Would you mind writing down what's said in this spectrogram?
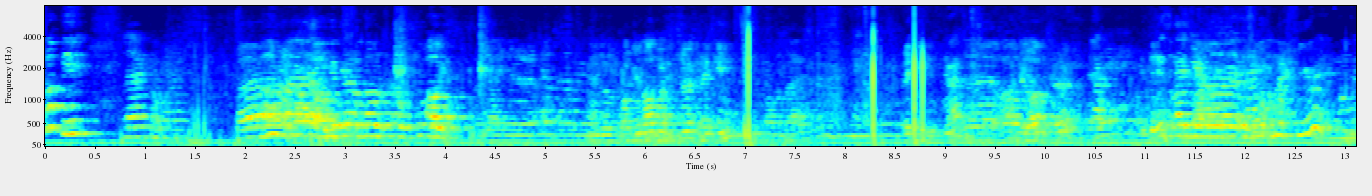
Toppie. Leuk hoor. Oh, eh, ik heb er nodig. Oh, ja. Pak je eh, wel even terug, Ricky. Ricky, ja? Pak je loopt terug. Er is er even, is er nog genoeg vuur?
